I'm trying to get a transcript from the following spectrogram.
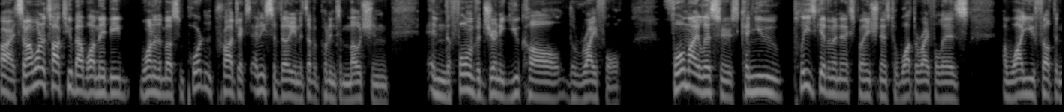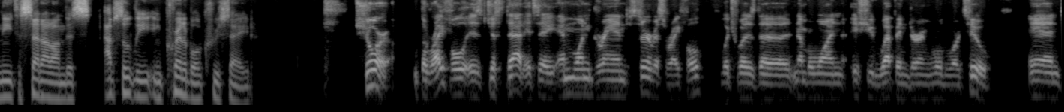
All right. So I want to talk to you about what may be one of the most important projects any civilian has ever put into motion in the form of a journey you call the rifle for my listeners, can you please give them an explanation as to what the rifle is and why you felt the need to set out on this absolutely incredible crusade? Sure. The rifle is just that it's a M1 Garand service rifle, which was the number one issued weapon during World War II. And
